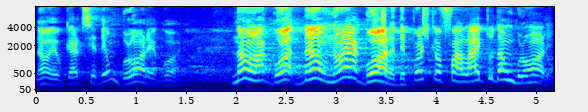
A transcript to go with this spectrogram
Não, eu quero que você dê um glória agora. Não, agora, não, não é agora. Depois que eu falar, e tu dá um glória.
